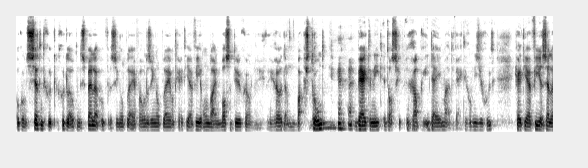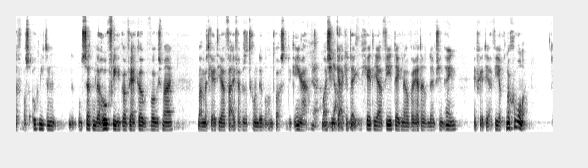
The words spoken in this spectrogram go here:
ook ontzettend goed, goed lopende spellen, ook voor de singleplayer, voor de singleplayer, want GTA 4 online was natuurlijk gewoon een grote bak stront. werkte niet, het was een grappig idee, maar het werkte gewoon niet zo goed. GTA 4 zelf was ook niet een, ontzettende hoogvlieger qua verkopen volgens mij. Maar met GTA 5 hebben ze het gewoon dubbel aan het dwars natuurlijk ingehaald. Ja. Maar als je Ja, kijkt tegen GTA 4 tegenover Red Dead Redemption 1, heeft GTA 4 nog gewonnen. Dus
